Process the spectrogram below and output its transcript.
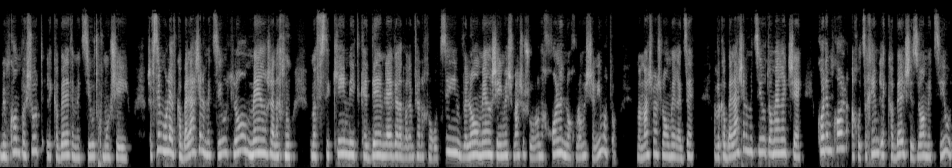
במקום פשוט לקבל את המציאות כמו שהיא. עכשיו שימו לב, קבלה של המציאות לא אומר שאנחנו מפסיקים להתקדם לעבר הדברים שאנחנו רוצים, ולא אומר שאם יש משהו שהוא לא נכון לנו, אנחנו לא משנים אותו. ממש ממש לא אומר את זה. אבל קבלה של המציאות אומרת שקודם כל, אנחנו צריכים לקבל שזו המציאות.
